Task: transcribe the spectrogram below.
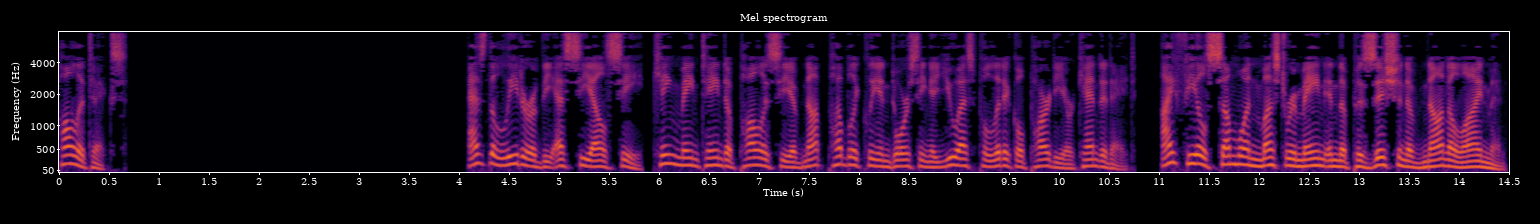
Politics As the leader of the SCLC, King maintained a policy of not publicly endorsing a U.S. political party or candidate. I feel someone must remain in the position of non-alignment,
